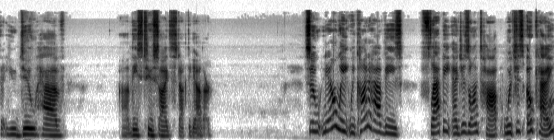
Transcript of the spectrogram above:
that you do have uh, these two sides stuck together. So now we, we kind of have these flappy edges on top, which is okay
